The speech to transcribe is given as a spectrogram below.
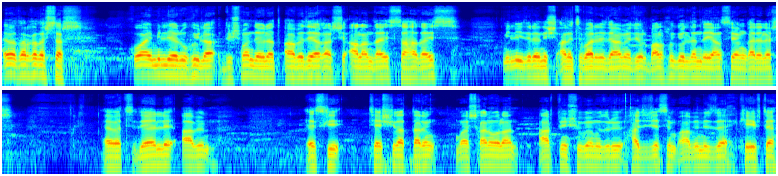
Evet arkadaşlar Kuvayi Milliye ruhuyla düşman devlet ABD'ye karşı alandayız, sahadayız. Milli direniş an itibariyle devam ediyor. Balıklı Göl'den de yansıyan kareler. Evet değerli abim eski teşkilatların başkanı olan Artvin Şube Müdürü Hacı Cesim abimiz de keyifte.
